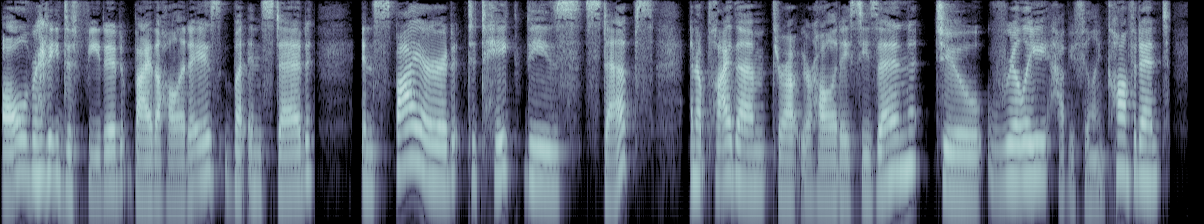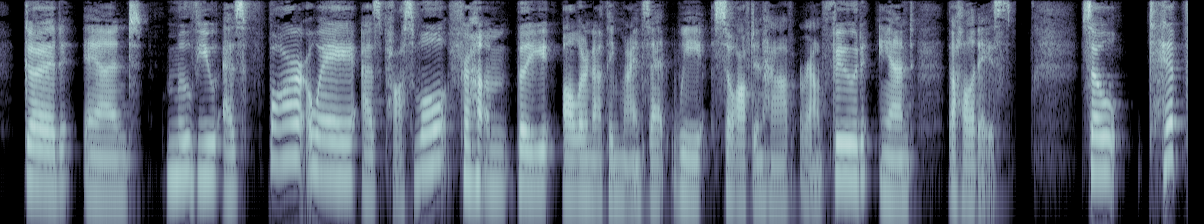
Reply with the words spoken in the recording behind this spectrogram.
already defeated by the holidays, but instead inspired to take these steps and apply them throughout your holiday season to really have you feeling confident, good, and move you as far away as possible from the all or nothing mindset we so often have around food and the holidays. So, tip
